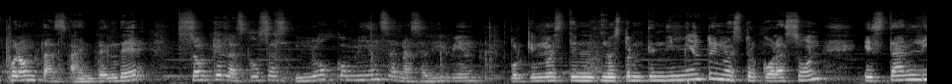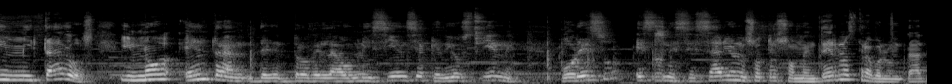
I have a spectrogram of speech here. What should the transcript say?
prontas a entender son que las cosas no comienzan a salir bien porque nuestro, entendimiento y nuestro corazón están limitados y no entran dentro de la omnisciencia que Dios tiene. Por eso es necesario nosotros someter nuestra voluntad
